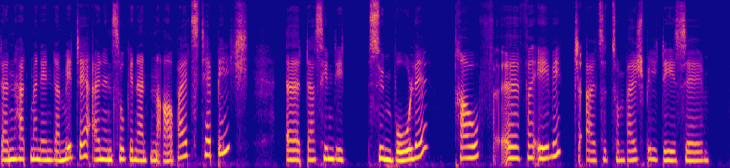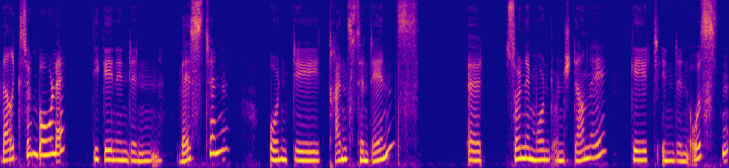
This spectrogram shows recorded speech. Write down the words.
Dann hat man in der Mitte einen sogenannten Arbeitsteppich. Äh, da sind die Symbole drauf äh, verewigt. Also zum Beispiel diese Werksymbole, die gehen in den Westen und die Transzendenz, äh, Sonne, Mond und Sterne, geht in den Osten.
